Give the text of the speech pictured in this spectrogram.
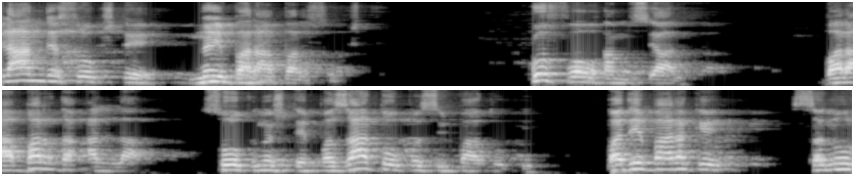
لاندے سوکشتے نہ برابر سوکشتے کف و ہمسیال برابر دا اللہ، سوک نشتے پزاتو پا صفاتو کی۔ پدے بارہ سنور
